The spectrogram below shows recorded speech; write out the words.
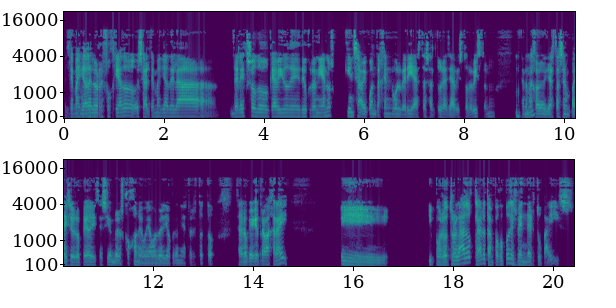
El tema ya de los refugiados, o sea, el tema ya de la, del éxodo que ha habido de, de ucranianos, quién sabe cuánta gente volvería a estas alturas, ya visto lo visto, ¿no? Que a lo mejor ya estás en un país europeo y dices, sí, hombre, los cojones, voy a volver yo a Ucrania, esto eres tonto. ¿Sabes lo que hay que trabajar ahí? Y, y por otro lado, claro, tampoco puedes vender tu país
